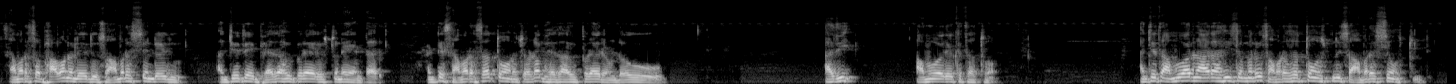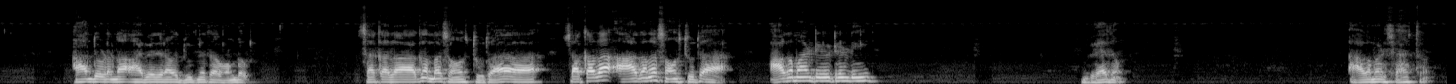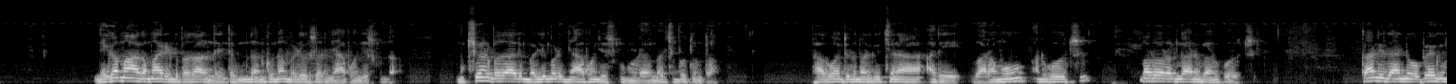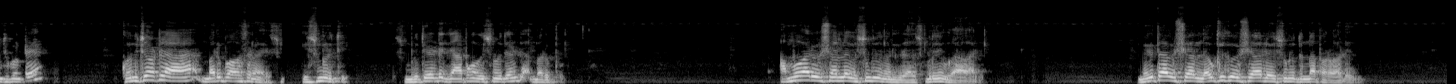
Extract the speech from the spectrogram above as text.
సమరస భావన లేదు. సామరస్యం లేదు. అంచేతే భేదాభిప్రాయాలు వస్తున్నాయి అంటారు. అంటే సమరసత్వం ఉన్న చోట భేదాభిప్రాయాలు ఉండవు. అది అమ్మవారి యొక్క తత్వం. అంచేత అమ్మవారిని ఆరాధిస్తే మనకు సమరసత్వం వస్తుంది సామరస్యం వస్తుంది. ఆందోళన ఆవేదన ఉద్విగ్నత ఉండవు. సకలాగమ సంస్థుత సకల ఆగమ సంస్థుత ఆగమ అంటే ఏమిటండి? వేదం. ఆగమడి శాస్త్రం. నిగమాగమ రెండు పదాలు ఉన్నాయి. ఇంతకుముందు అనుకుందాం మళ్ళీ ఒకసారి జ్ఞాపకం చేసుకుందాం. ముఖ్యమైన పదాలు మళ్ళీ మళ్ళీ జ్ఞాపకం చేసుకుంటాం మర్చిపోతుంటాం. భగవంతుడు మనకి ఇచ్చిన అది వరము అనుకోవచ్చు మరో రంగానికి అనుకోవచ్చు. కానీ దాన్ని ఉపయోగించుకుంటే కొన్ని చోట్ల మరుపు అవసరం విస్మృతి. స్మృతి అంటే జ్ఞాపకం విస్మృతి అంటే మరుపు. అమ్మవారి విషయాల్లో విస్మృతి మనకి రాదు స్మృతి కావాలి. మిగతా విషయాలు లౌకిక విషయాల్లో విస్మృతి ఉన్నా పర్వాలేదు.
